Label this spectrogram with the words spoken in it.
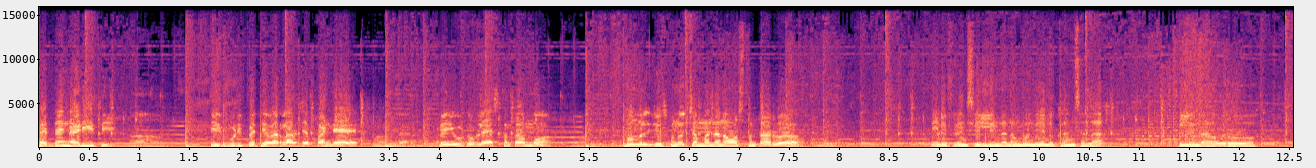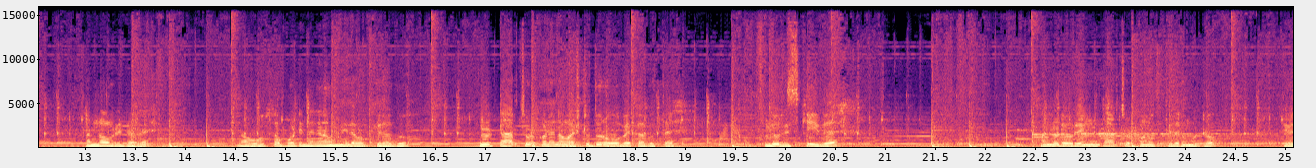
పెద్దని అడిగితే ఈ గుడిపతి వరలారు చెప్పండి మేము యూట్యూబ్లో వేస్తుంటాము మమ్మల్ని చూసుకుని వచ్చే మంది అన్న వస్తుంటారు ನೋಡಿ ಫ್ರೆಂಡ್ಸ್ ಇಲ್ಲಿಂದ ನಮಗೆ ಒಂದು ಏನೂ ಕಾಣಿಸಲ್ಲ. ಇಲ್ಲಿಂದ ಅವರು ಅಣ್ಣವ್ರು ಇದ್ದಾರೆ ನಾವು ಸಪೋರ್ಟಿಂದಾಗ ನಾವು ಮೇಲೆ ಹೋಗ್ತಿರೋದು. ಇವರು ಟಾರ್ಚ್ ಹೊಡ್ಕೊಂಡೆ ನಾವು ಅಷ್ಟು ದೂರ ಹೋಗ್ಬೇಕಾಗುತ್ತೆ. ಫುಲ್ಲು ರಿಸ್ಕಿ ಇದೆ. ನೋಡಿ ಅವ್ರು ಹೆಂಗೆ ಟಾರ್ಚ್ ಹೊಡ್ಕೊಂಡು ಹೋಗ್ತಿದ್ದಾರೆ ಅಂದ್ಬಿಟ್ಟು. ಈಗ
